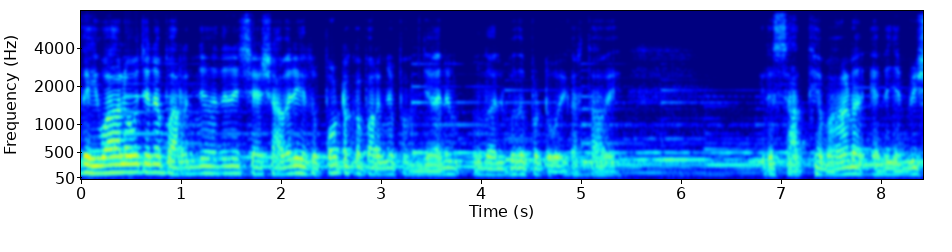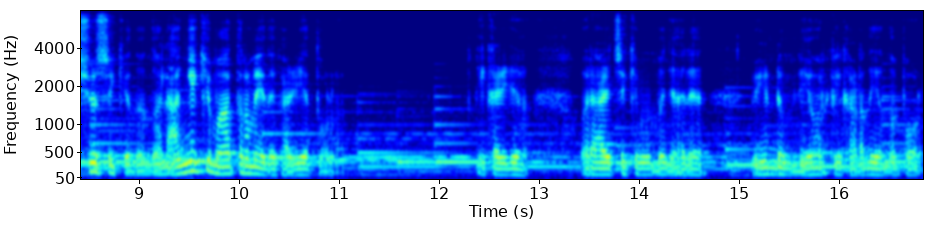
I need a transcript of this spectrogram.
ദൈവാലോചന പറഞ്ഞതിന് ശേഷം അവർ ഈ റിപ്പോർട്ടൊക്കെ പറഞ്ഞപ്പം ഞാനും ഒന്ന് അത്ഭുതപ്പെട്ടു പോയി. കർത്താവെ ഇത് സാധ്യമാണ് എന്ന് ഞാൻ വിശ്വസിക്കുന്നു. എന്നാൽ അങ്ങയ്ക്ക് മാത്രമേ ഇത് കഴിയത്തുള്ളൂ. ഈ കഴിഞ്ഞ ഒരാഴ്ചയ്ക്ക് മുമ്പ് ഞാൻ വീണ്ടും ന്യൂയോർക്കിൽ കടന്നു ചെന്നപ്പോൾ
